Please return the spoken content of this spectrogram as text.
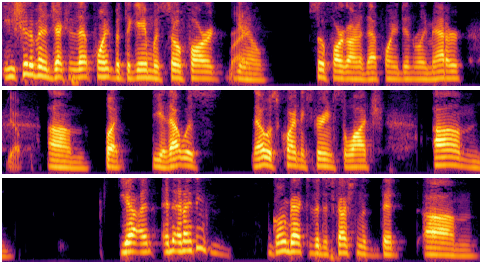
he should have been ejected at that point, but the game was so far right. you know so far gone at that point, it didn't really matter. Yep. Um, but yeah, that was that was quite an experience to watch. Um, yeah, and, and, and I think going back to the discussion that that um,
